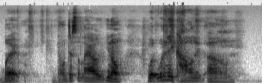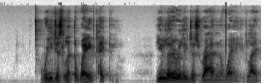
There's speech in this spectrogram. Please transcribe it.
But don't just allow, you know, what what do they call it? Um where you just let the wave take you. You literally just riding the wave. Like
